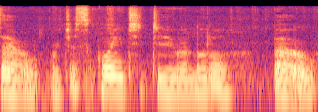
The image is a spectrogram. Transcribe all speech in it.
So we're just going to do a little bow.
